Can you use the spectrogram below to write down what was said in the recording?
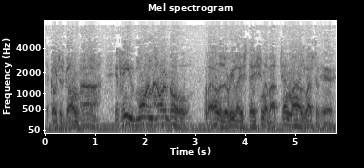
The coach is gone. Ah, it leave more an hour ago. Well, there's a relay station about ten miles west of here.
